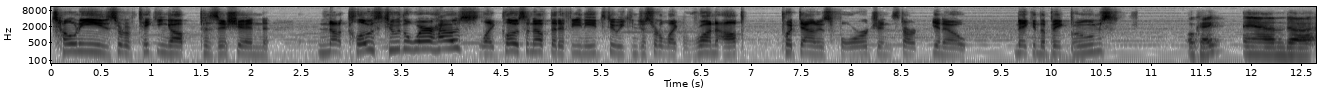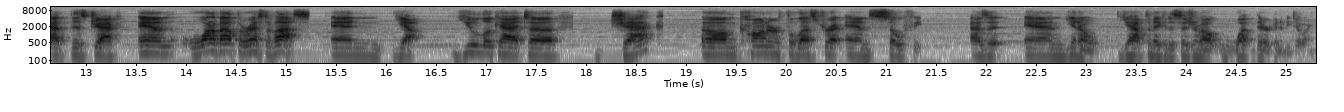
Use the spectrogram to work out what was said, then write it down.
Tony is sort of taking up position, not close to the warehouse, like close enough that if he needs to, he can just sort of like run up, put down his forge, and start, you know, making the big booms. Okay. And uh, at this, Jack. And what about the rest of us? And yeah, you look at uh, Jack, um, Connor, Thalestra, and Sophie as it, and you know, you have to make a decision about what they're going to be doing.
